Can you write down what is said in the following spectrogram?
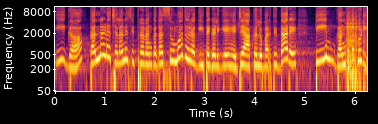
ಈಗ ಕನ್ನಡ ಚಲನಚಿತ್ರರಂಗದ ಸುಮಧುರ ಗೀತೆಗಳಿಗೆ ಹೆಜ್ಜೆ ಹಾಕಲು ಬರ್ತಿದ್ದಾರೆ ಟೀಮ್ ಗಂಧದ ಗುಡಿ.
